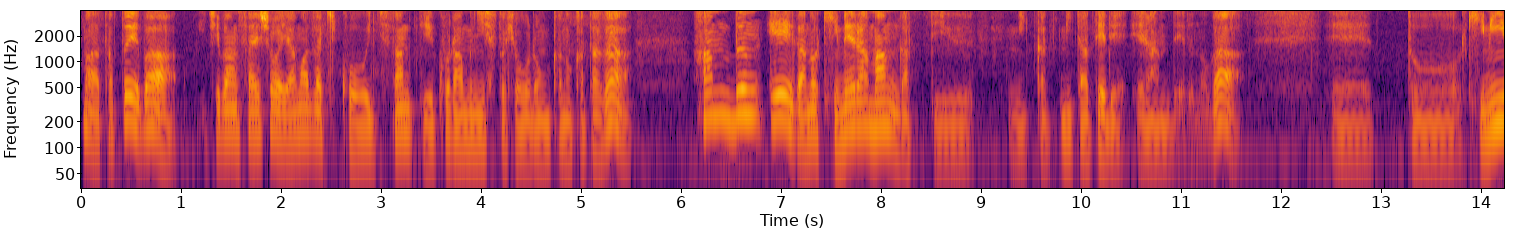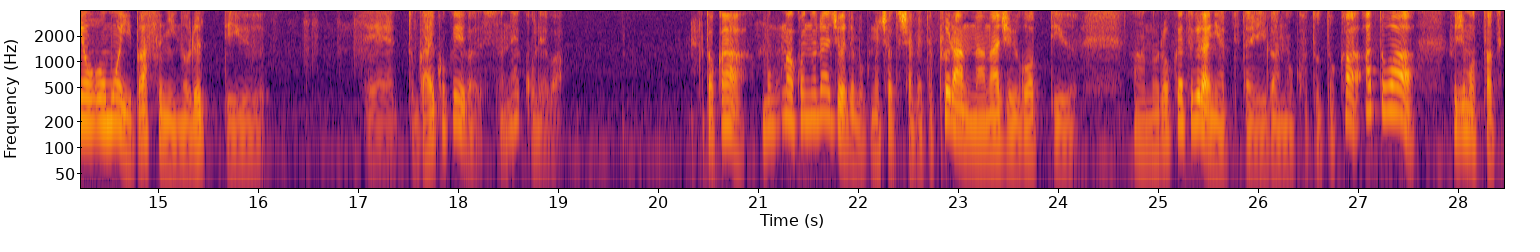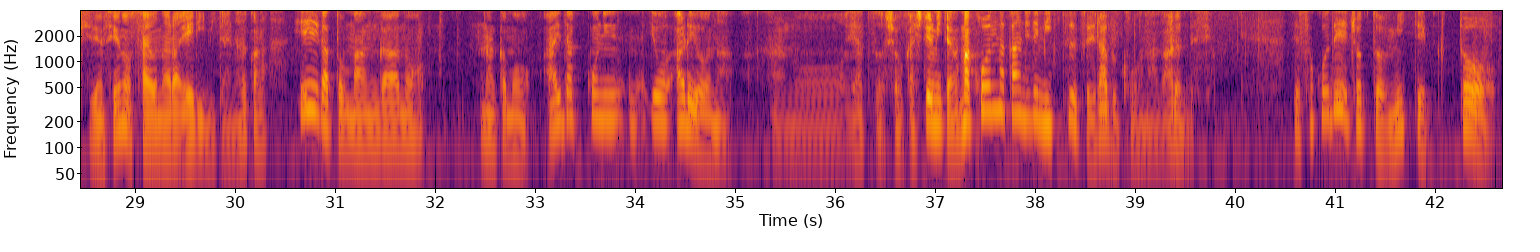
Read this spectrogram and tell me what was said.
まあ例えば一番最初は山崎浩一さんっていうコラムニスト評論家の方が半分映画のキメラ漫画っていう見立てで選んでるのが、えー、っと、君を思いバスに乗るっていう、えー、っと、外国映画ですよね、これは。とか、まあ、このラジオで僕もちょっと喋ったプラン75っていう、あの、6月ぐらいにやってた映画のこととか、あとは藤本達樹先生のさよならエリーみたいな。だから、映画と漫画のなんかもう間っこにあるような、あの、やつを紹介してるみたいな、まあ、こんな感じで3つずつ選ぶコーナーがあるんですよ。でそこでちょっと見ていくと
